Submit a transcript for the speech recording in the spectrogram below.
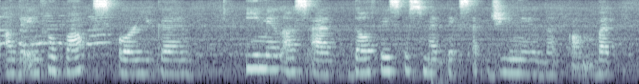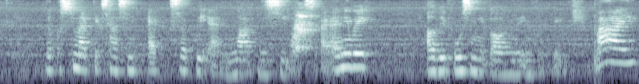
on the info box or you can email us at dollfacecosmetics at gmail.com. But the cosmetics has an X at the end, not the C. Anyway, I'll be posting it all on the info page. Bye!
